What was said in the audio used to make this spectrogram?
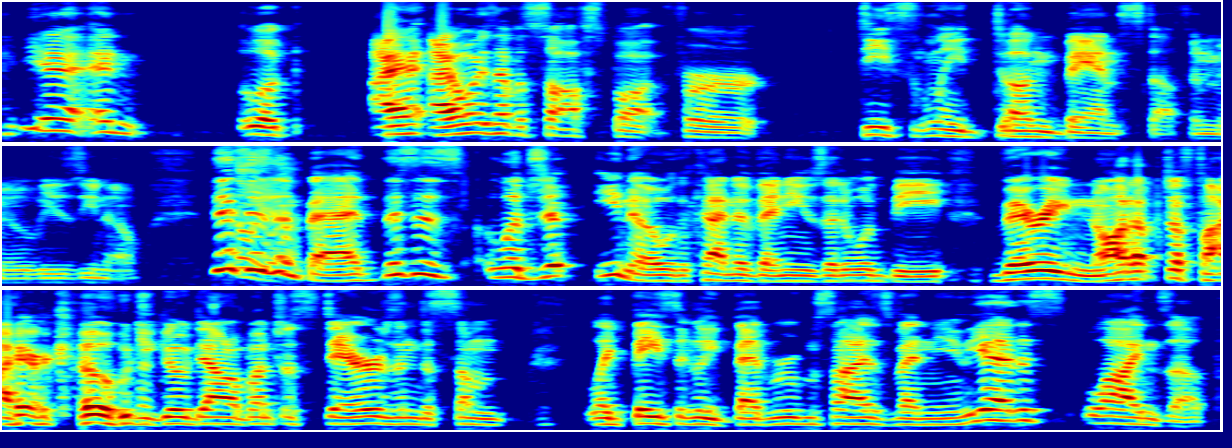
Yeah and look i i always have a soft spot for decently done band stuff in movies, you know. This oh, isn't yeah. bad. This is legit, you know, the kind of venues that it would be. Very not up to fire code. you go down a bunch of stairs into some, like, basically bedroom sized venue. Yeah, this lines up.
